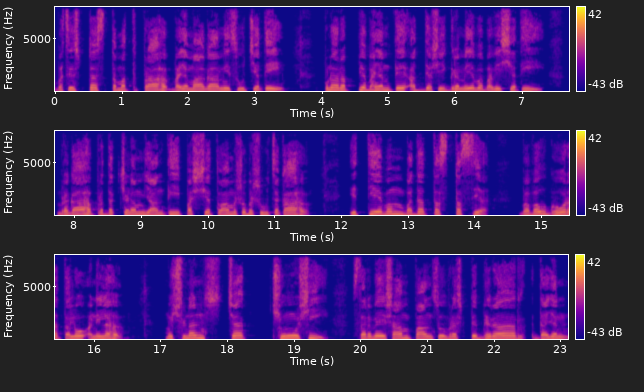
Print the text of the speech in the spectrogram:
वसिष्ठस्तमत् प्राह भयमागामि सूच्यते। पुनरप्यभयं ते अद्य शीघ्रमेव भविष्यति। मृगाः प्रदक्षिणं यान्ति पश्य त्वां शुभसूचकाः। इत्येवं वदतस्तस्य ववौ घोरतलो अनिलः। मुष्णश्च क्षूषि, सर्वेषां पांसु वृष्टिभिरर्दयन्।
